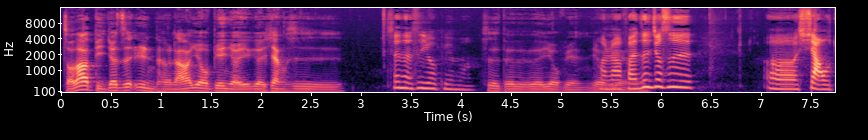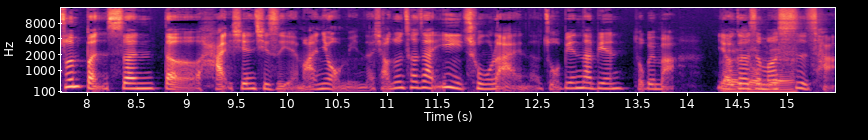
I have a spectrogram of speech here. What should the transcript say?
走到底就是运河，然后右边有一个像是，真的是右边吗？是，对对对，右边。好了，反正就是呃，小樽本身的海鲜其实也蛮有名的。小樽车站一出来呢，左边那边，左边吧。有个什么市场，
